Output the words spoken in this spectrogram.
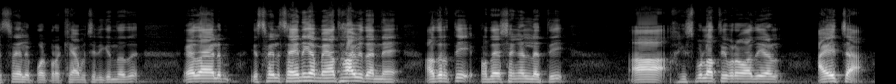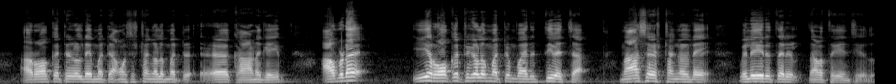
ഇസ്രായേൽ ഇപ്പോൾ പ്രഖ്യാപിച്ചിരിക്കുന്നത്. ഏതായാലും ഇസ്രായേൽ സൈനിക മേധാവി തന്നെ അതിർത്തി പ്രദേശങ്ങളിലെത്തി ഹിസ്ബുള്ള തീവ്രവാദികൾ അയച്ച റോക്കറ്റുകളുടെയും മറ്റ് അവശിഷ്ടങ്ങളും മറ്റ് കാണുകയും അവിടെ ഈ റോക്കറ്റുകളും മറ്റും വരുത്തി വെച്ച നാശനഷ്ടങ്ങളുടെ വിലയിരുത്തലിൽ നടത്തുകയും ചെയ്തു.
